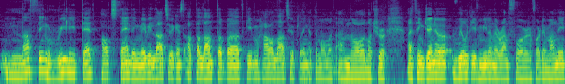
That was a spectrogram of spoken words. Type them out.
nothing really that outstanding. Maybe Lazio against Atalanta, but given how Lazio are playing at the moment, I'm no, not sure. I think Genoa will give Milan a run for, for the money.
